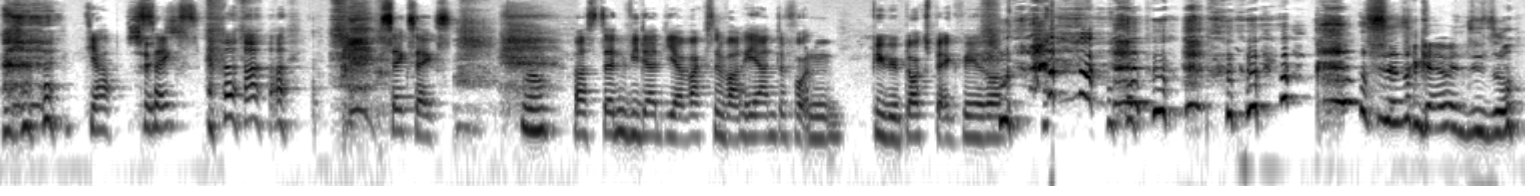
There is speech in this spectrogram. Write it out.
Ja, Sex. Sex. Sex. Ja. Was denn wieder die erwachsene Variante von Bibi Blocksberg wäre. Das ist ja so geil, wenn sie so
